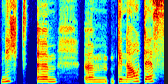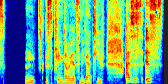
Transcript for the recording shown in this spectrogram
nicht ähm, ähm, genau das, hm, das klingt aber jetzt negativ. Also es ist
